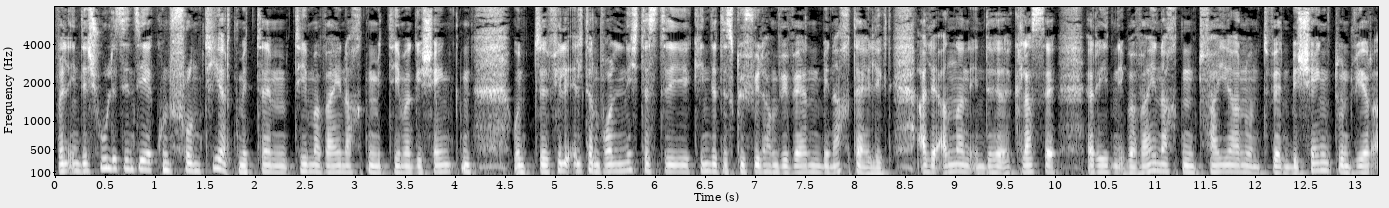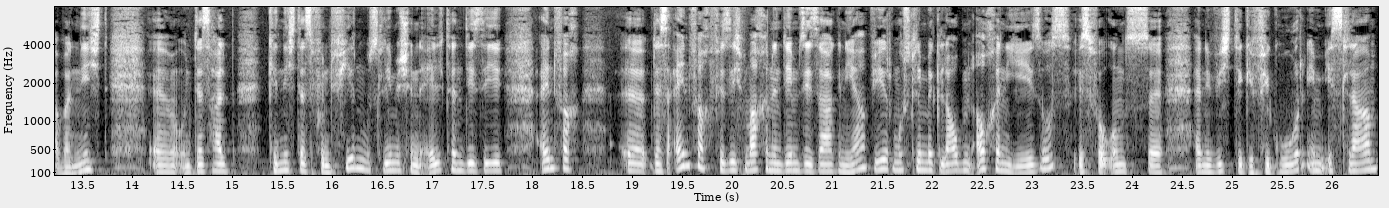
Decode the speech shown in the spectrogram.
weil in der Schule sind sie ja konfrontiert mit dem Thema Weihnachten, mit Thema Geschenken und äh, viele Eltern wollen nicht, dass die Kinder das Gefühl haben, wir werden benachteiligt. Alle anderen in der Klasse reden über Weihnachten, feiern und werden beschenkt und wir aber nicht. Äh, und deshalb kenne ich das von vielen muslimischen Eltern, die sie einfach äh, das einfach für sich machen, indem sie sagen, ja, wir Muslime glauben auch an Jesus, ist für uns äh, eine wichtige Figur im Islam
